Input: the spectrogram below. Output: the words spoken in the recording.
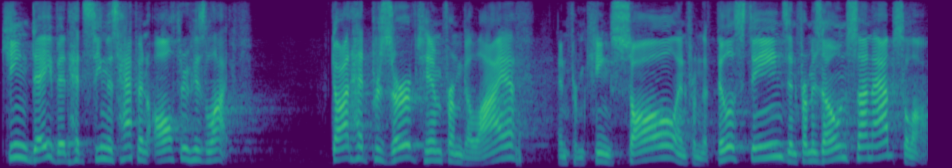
King David had seen this happen all through his life. God had preserved him from Goliath and from King Saul and from the Philistines and from his own son Absalom.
